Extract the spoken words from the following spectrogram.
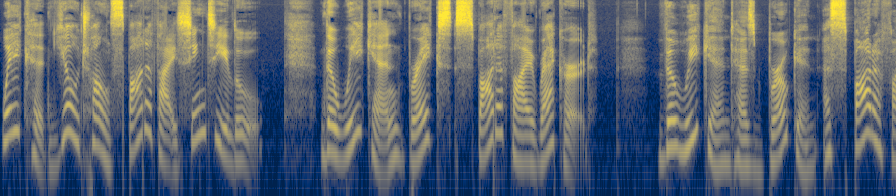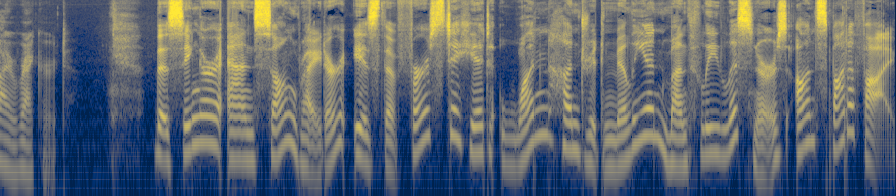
Wicked 又创 Spotify 新纪录。The Weeknd breaks Spotify record. The Weeknd has broken a Spotify record. The singer and songwriter is the first to hit 100 million monthly listeners on Spotify.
